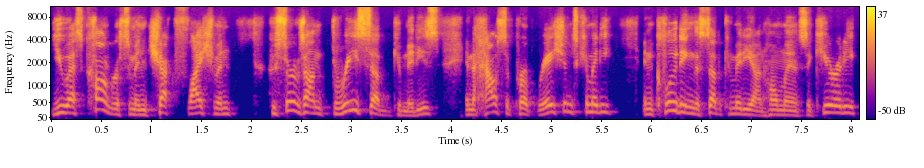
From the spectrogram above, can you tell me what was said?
US Congressman Chuck Fleischmann, who serves on three subcommittees in the House Appropriations Committee, including the Subcommittee on Homeland Security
